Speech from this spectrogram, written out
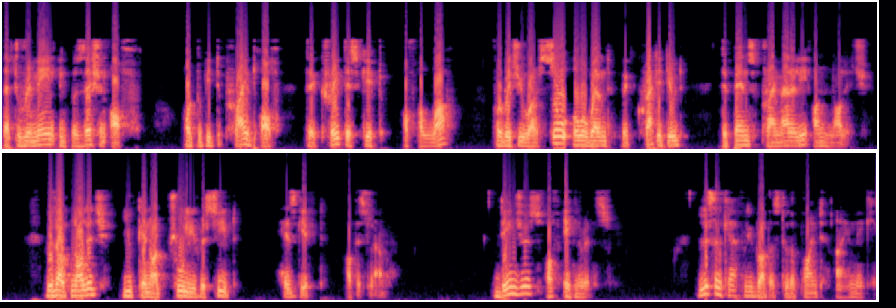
that to remain in possession of or to be deprived of the greatest gift of Allah for which you are so overwhelmed with gratitude depends primarily on knowledge. Without knowledge, you cannot truly receive His gift of Islam. Dangers of ignorance. Listen carefully, brothers, to the point I am making.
